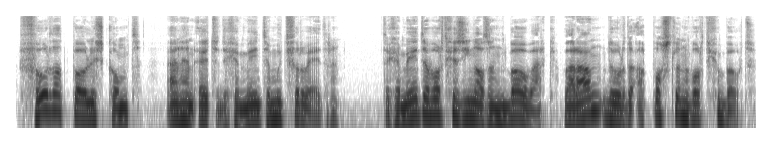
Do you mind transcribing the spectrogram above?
voordat Paulus komt en hen uit de gemeente moet verwijderen. De gemeente wordt gezien als een bouwwerk waaraan door de apostelen wordt gebouwd.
